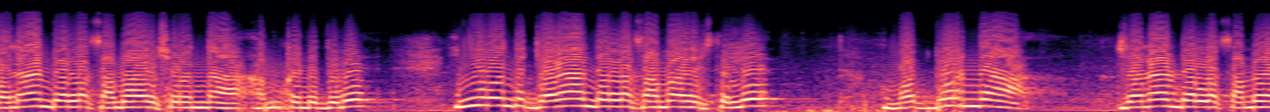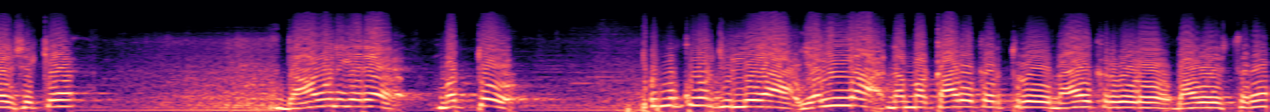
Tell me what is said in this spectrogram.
ಜನಾಂದೋಲನ ಸಮಾವೇಶವನ್ನು ಹಮ್ಮಿಕೊಂಡಿದ್ದೀವಿ. ಈ ಒಂದು ಜನಾಂದೋಲನ ಸಮಾವೇಶದಲ್ಲಿ ಮದ್ದೂರಿನ ಜನಾಂದೋಲನ ಸಮಾವೇಶಕ್ಕೆ ದಾವಣಗೆರೆ ಮತ್ತು ತುಮಕೂರು ಜಿಲ್ಲೆಯ ಎಲ್ಲ ನಮ್ಮ ಕಾರ್ಯಕರ್ತರು, ನಾಯಕರುಗಳು ಭಾಗವಹಿಸ್ತಾರೆ.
